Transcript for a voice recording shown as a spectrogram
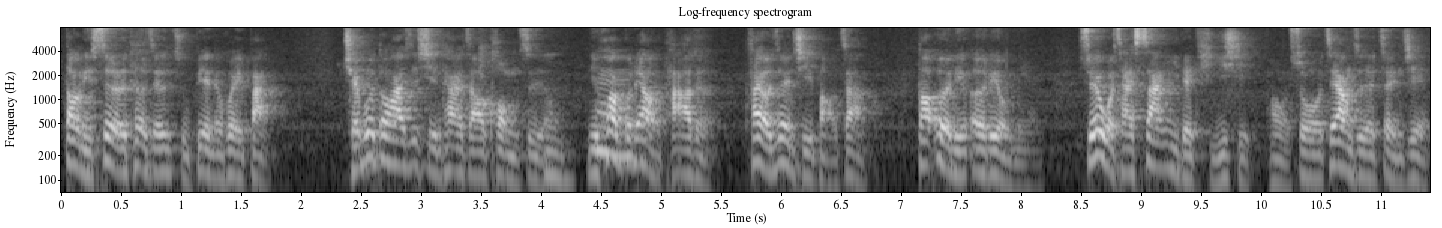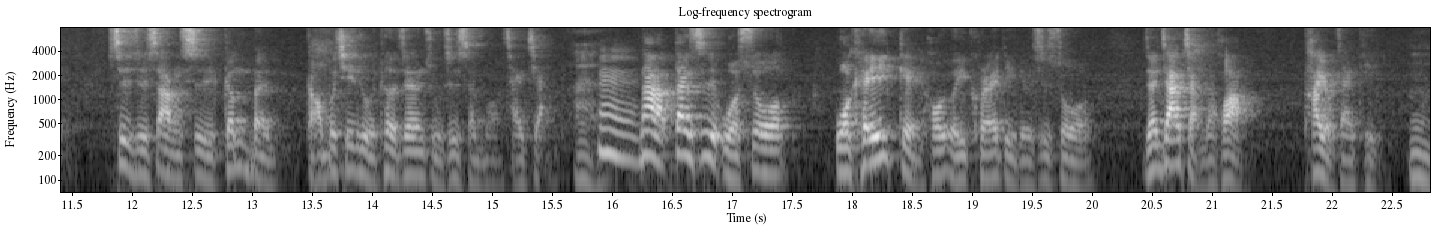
到你设了特征组变得会办，全部都还是形态遭控制哦，你换不了他的，他有任期保障到二零二六年，所以我才善意的提醒哦，说这样子的证件，事实上是根本搞不清楚特征组是什么才讲。嗯，那但是我说我可以给侯友谊 credit 的是说，人家讲的话他有在听，嗯，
